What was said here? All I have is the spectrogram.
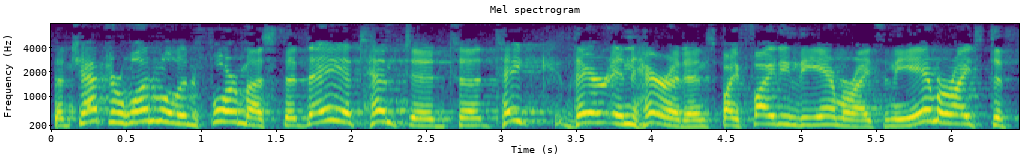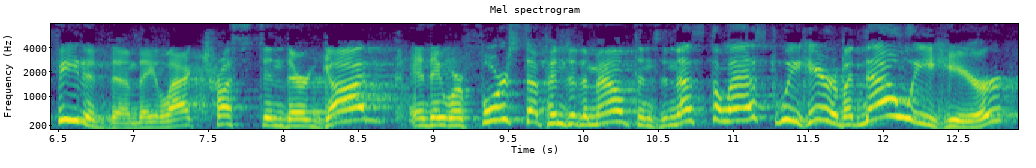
Then chapter 1 will inform us that they attempted to take their inheritance by fighting the Amorites, and the Amorites defeated them. They lacked trust in their God, and they were forced up into the mountains. And that's the last we hear. But now we hear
